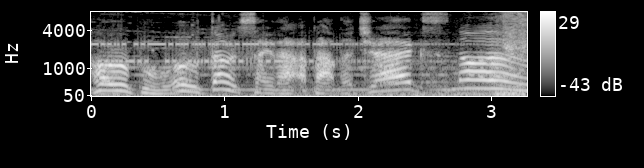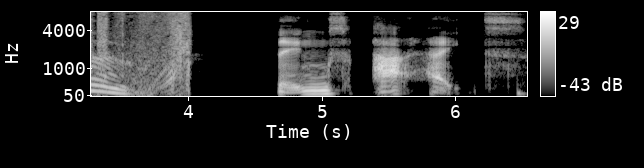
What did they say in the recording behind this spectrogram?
Horrible. Oh, don't say that about the Jags. No. Things Pat hates.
